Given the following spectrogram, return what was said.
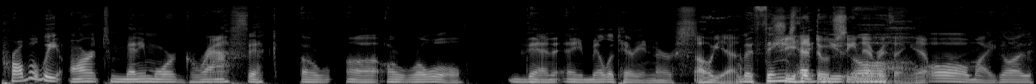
probably aren't many more graphic a, uh, a role than a military nurse. Oh, yeah. the things she had to have you- seen oh, everything. Yeah. Oh my god,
